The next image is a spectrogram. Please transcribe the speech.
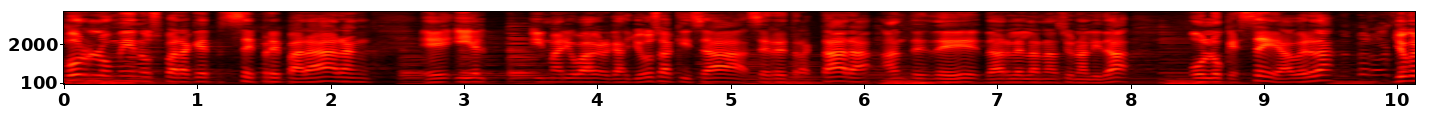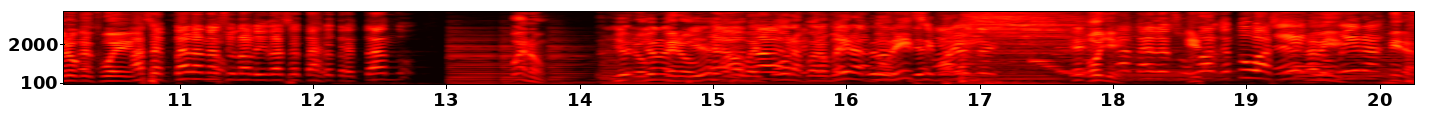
por lo menos para que se prepararan eh, y, el, y Mario Vargas Llosa quizá se retractara antes de darle la nacionalidad o lo que sea, ¿verdad? Yo creo que fue, Aceptar la nacionalidad se está retractando. bueno, Yo, pero- yo no pero- entiendo. Ah, Ventura, pero mira, durísimo ahí. Eh, oye, Trata de sumar, es- ¿qué tú vas a hacer? mira, mira,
